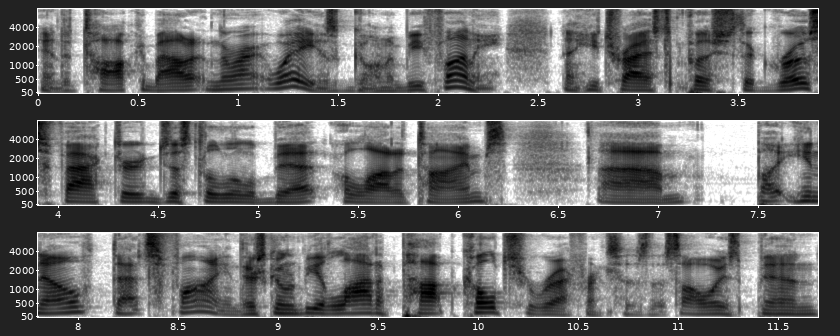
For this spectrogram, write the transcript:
And to talk about it in the right way is going to be funny. Now, he tries to push the gross factor just a little bit a lot of times. Um, but, you know, that's fine. There's going to be a lot of pop culture references. That's always been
